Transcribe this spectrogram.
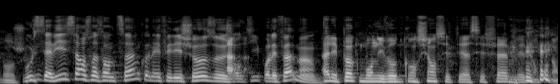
Bonjour. Vous le saviez ça en 65 qu'on avait fait des choses euh, Ah. gentilles pour les femmes? À l'époque, mon niveau de conscience était assez faible, et donc non.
